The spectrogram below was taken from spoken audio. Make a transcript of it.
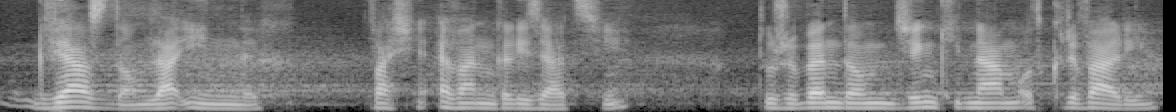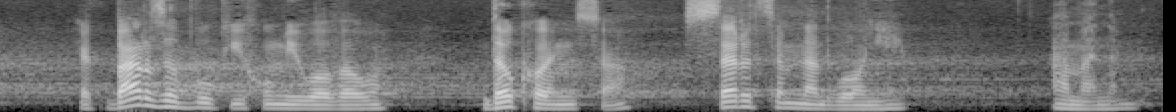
gwiazdą dla innych, właśnie ewangelizacji, którzy będą dzięki nam odkrywali, jak bardzo Bóg ich umiłował do końca, z sercem na dłoni. Amen.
